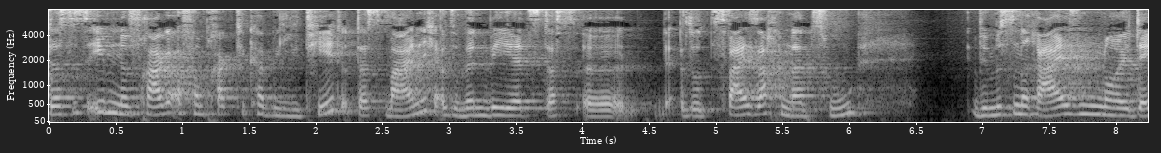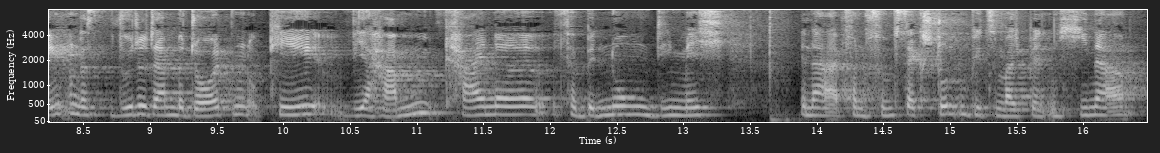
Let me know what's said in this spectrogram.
das ist eben eine Frage auch von Praktikabilität. Das meine ich. Also wenn wir jetzt das, äh, also zwei Sachen dazu. Wir müssen Reisen neu denken. Das würde dann bedeuten, okay, wir haben keine Verbindungen, die mich innerhalb von fünf, sechs Stunden, wie zum Beispiel in China,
